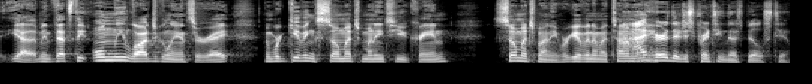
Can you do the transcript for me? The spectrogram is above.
yeah, I mean that's the only logical answer, right? And we're giving so much money to Ukraine, so much money. We're giving them a ton of money. I heard they're just printing those bills too.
